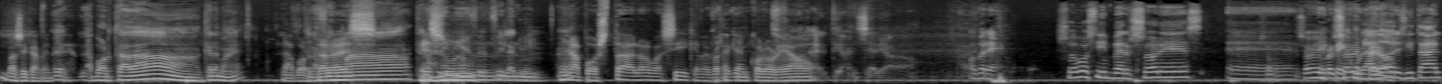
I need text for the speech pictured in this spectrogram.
básicamente. Eh, la portada, crema, ¿eh? La portada firma- es, un- ¿eh? una postal o algo así, que me parece que han coloreado. Joder, tío, en serio. Hombre, somos inversores, eh, Somos- somos inversores, especuladores y tal.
